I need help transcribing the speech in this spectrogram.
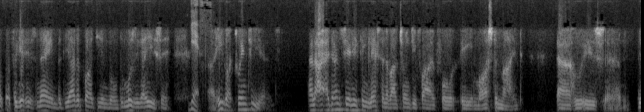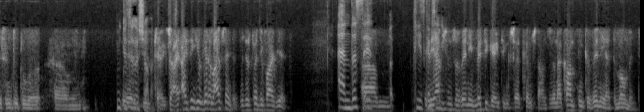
I forget his name, but the other party involved, the Muzikayise, Yes. uh, he got 20 years. And I, I don't see anything less than about 25 for the mastermind, uh, who is um, listen to, to um, yeah, Okay, so I, I think you'll get a life sentence, which is 25 years. And this is. Um, uh, please in the absence of any mitigating circumstances, and I can't think of any at the moment.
